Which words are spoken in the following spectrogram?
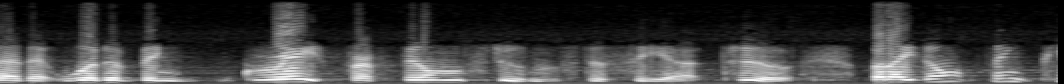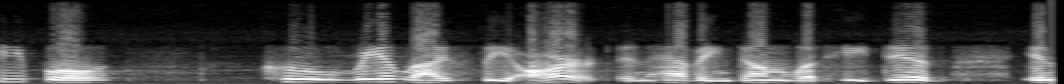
said, it would have been great for film students to see it, too. But I don't think people who realize the art in having done what he did. In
